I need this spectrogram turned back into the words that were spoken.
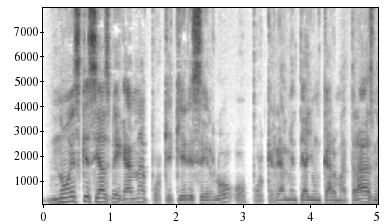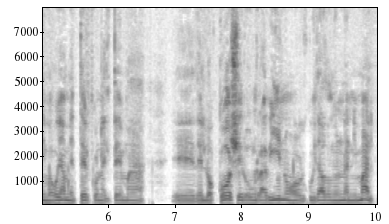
no es que seas vegana porque quieres serlo o porque realmente hay un karma atrás, ni me voy a meter con el tema eh, de lo kosher o un rabino o el cuidado de un animal.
